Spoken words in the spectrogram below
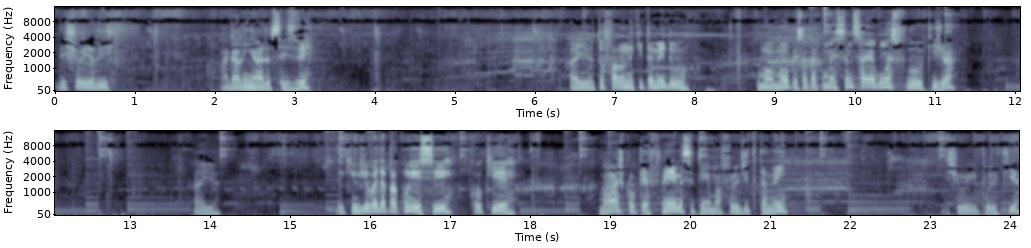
Deixa eu ir ali a galinhada pra vocês verem. Aí, eu tô falando aqui também do o mamão, pessoal, tá começando a sair algumas flores aqui já. Aí, ó. Daqui um dia vai dar pra conhecer qual que é macho, qual que é fêmea, se tem hermafrodita também. Deixa eu ir por aqui, ó.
